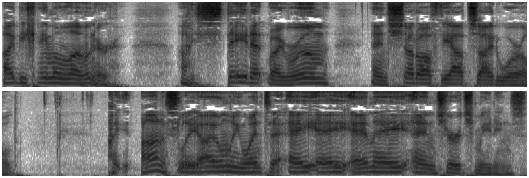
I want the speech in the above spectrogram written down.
I became a loner. I stayed at my room and shut off the outside world. I, honestly, I only went to AA, NA, and church meetings.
